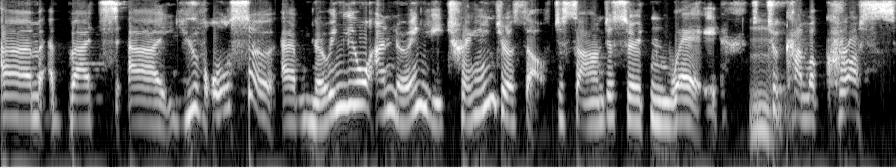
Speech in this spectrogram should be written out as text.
Um, but uh, you've also, um, knowingly or unknowingly, trained yourself to sound a certain way, mm. to come across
